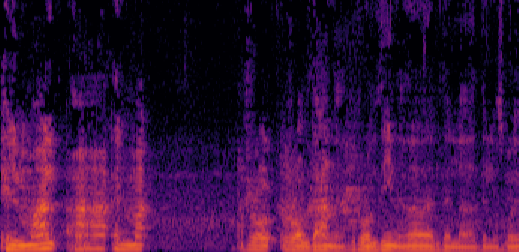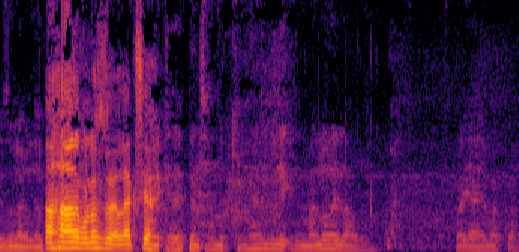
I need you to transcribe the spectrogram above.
el mal. Ah, el mal. Ro- Roldán, Roldín, era el de, la, de los Guardianes de la Galaxia. Ajá, de Buenos de la Galaxia. Me quedé pensando, ¿quién era el, el malo de la 1? Pero ya, ya me acuerdo.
